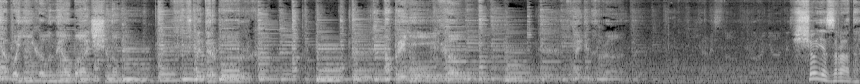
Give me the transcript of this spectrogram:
Я поїхав необачно в Петербург, а приїхав Що є зрада?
